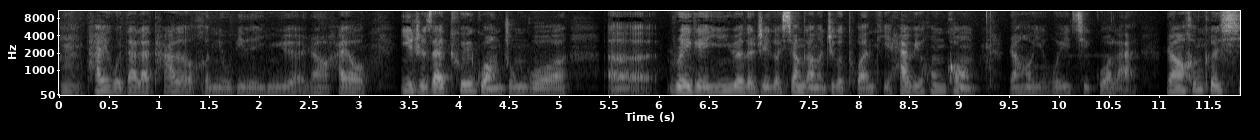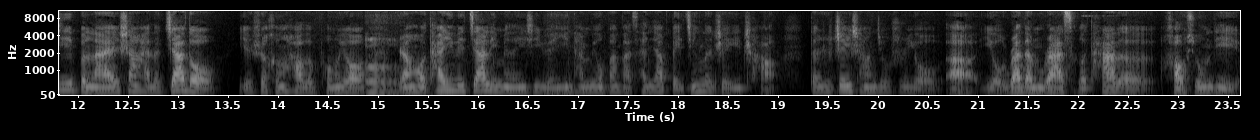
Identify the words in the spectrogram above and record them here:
嗯，他也会带来他的很牛逼的音乐，然后还有一直在推广中国呃 reggae 音乐的这个香港的这个团体 Heavy Hong Kong，然后也会一起过来。然后很可惜，本来上海的 Jado 也是很好的朋友，嗯然后他因为家里面的一些原因，他没有办法参加北京的这一场。但是这一场就是有呃有 Radam Ras 和他的好兄弟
